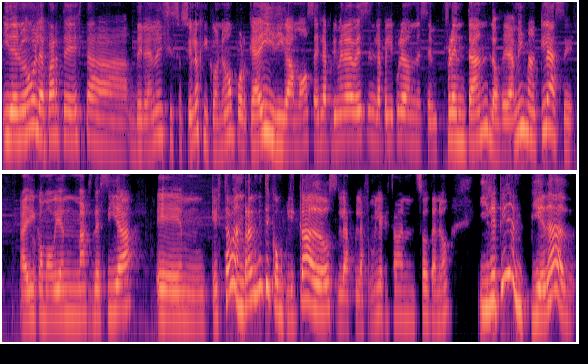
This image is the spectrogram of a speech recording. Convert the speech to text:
Y de nuevo la parte esta del análisis sociológico, ¿no? Porque ahí, digamos, es la primera vez en la película donde se enfrentan los de la misma clase. Ahí, como bien Max decía, eh, que estaban realmente complicados, la, la, familia que estaba en el sótano, y le piden piedad.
